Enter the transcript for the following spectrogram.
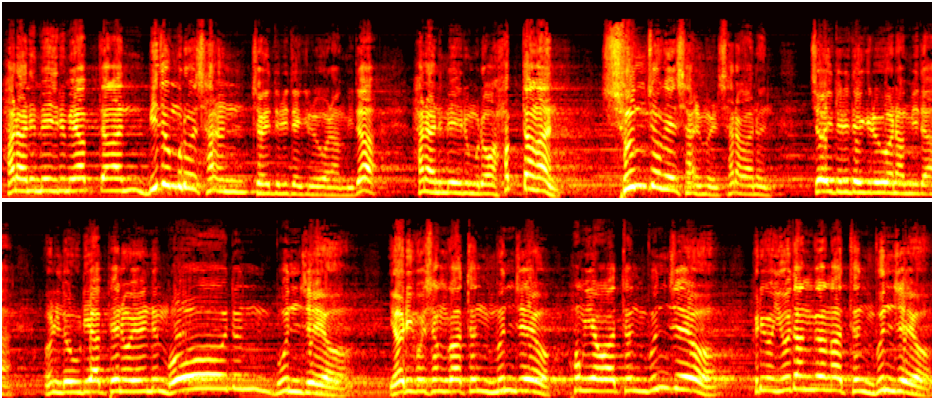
하나님의 이름에 합당한 믿음으로 사는 저희들이 되기를 원합니다. 하나님의 이름으로 합당한 순종의 삶을 살아가는 저희들이 되기를 원합니다. 오늘도 우리 앞에 놓여 있는 모든 문제요, 여리고성 같은 문제요, 홍해와 같은 문제요, 그리고 요단강 같은 문제요,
